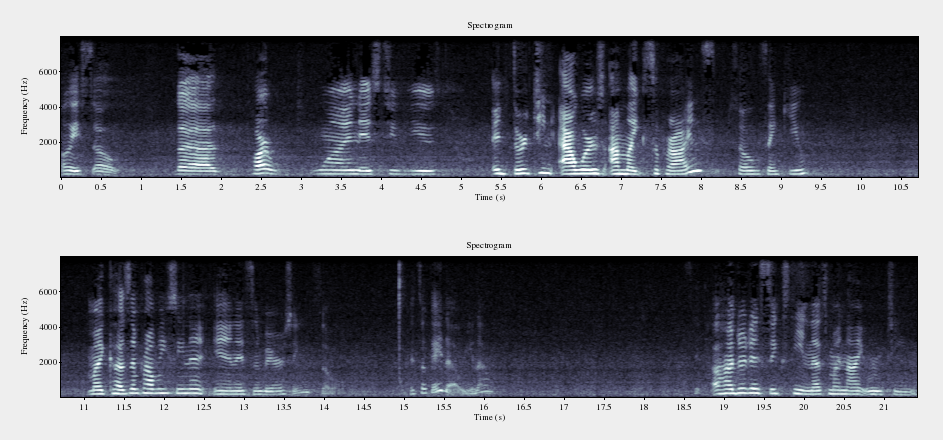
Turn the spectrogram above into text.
Okay, so the part one is two views in 13 hours. I'm like surprised, so thank you my cousin probably seen it and it's embarrassing, so it's okay though, you know. 116, that's my night routine.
